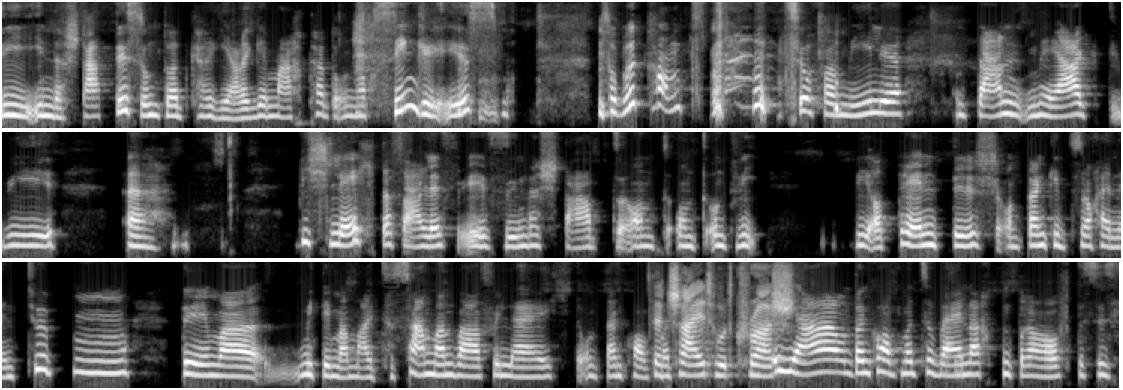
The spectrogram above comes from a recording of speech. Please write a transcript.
die in der Stadt ist und dort Karriere gemacht hat und noch Single ist, zurückkommt zur Familie und dann merkt, wie, äh, wie schlecht das alles ist in der Stadt und, und, und wie, wie authentisch. Und dann gibt's noch einen Typen, dem man, mit dem man mal zusammen war vielleicht. Und dann kommt Der man. Childhood Crush. Ja, und dann kommt man zu Weihnachten drauf. Das ist,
